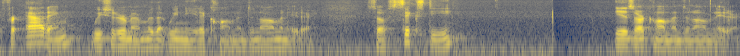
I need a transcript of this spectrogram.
for adding, we should remember that we need a common denominator. So 60 is our common denominator.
